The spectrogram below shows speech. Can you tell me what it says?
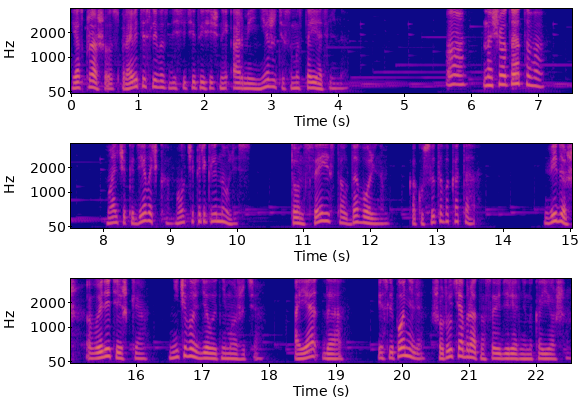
Я спрашиваю, справитесь ли вы с десятитысячной армией нежити самостоятельно? «А, насчет этого?» Мальчик и девочка молча переглянулись. Тон Сеи стал довольным, как у сытого кота. «Видишь, вы детишки, ничего сделать не можете. А я – да. Если поняли, шуруйте обратно в свою деревню на Кайоши».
